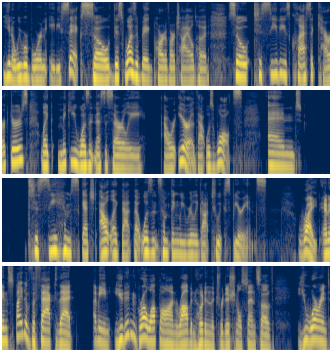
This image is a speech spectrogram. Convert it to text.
you know, we were born 86. So this was a big part of our childhood. So to see these classic characters, like Mickey wasn't necessarily our era, that was Walt's. And to see him sketched out like that, that wasn't something we really got to experience. Right. And in spite of the fact that, I mean, you didn't grow up on Robin Hood in the traditional sense of you weren't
